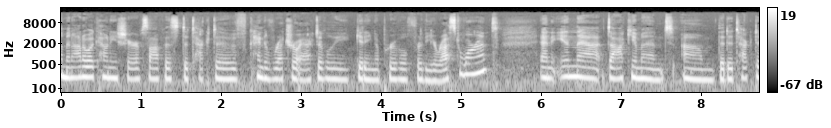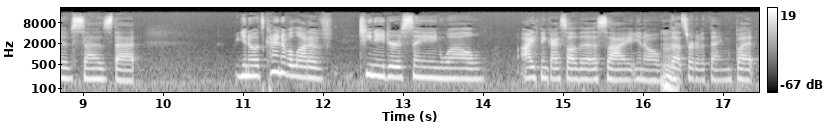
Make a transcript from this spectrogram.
a Manitowoc County Sheriff's Office detective, kind of retroactively getting approval for the arrest warrant. And in that document, um, the detective says that you know, it's kind of a lot of teenagers saying, well, I think I saw this, I, you know, that sort of a thing. But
